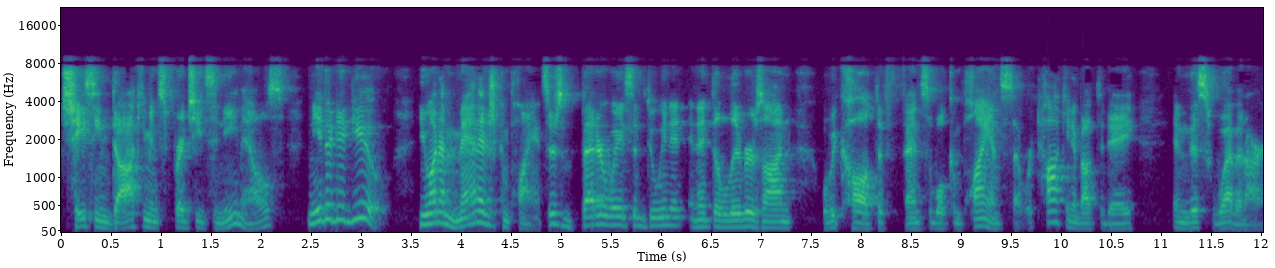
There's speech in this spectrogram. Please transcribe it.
chasing document spreadsheets and emails. Neither did you. You want to manage compliance. There's better ways of doing it and it delivers on what we call defensible compliance that we're talking about today in this webinar.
